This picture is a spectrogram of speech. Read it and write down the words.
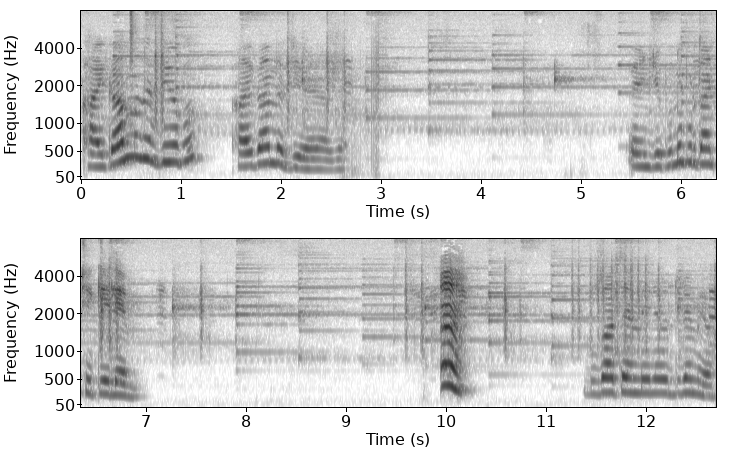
Kaygan mıdır diyor bu? Kaygandır diyor herhalde. Önce bunu buradan çekelim. Ah! Bu zaten beni öldüremiyor.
